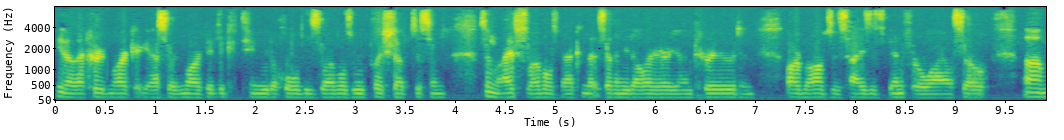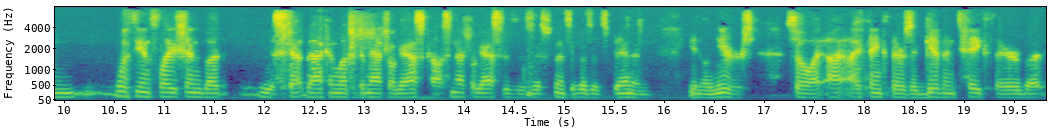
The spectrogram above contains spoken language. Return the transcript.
you know that crude market, gasoline market to continue to hold these levels. We pushed up to some some nice levels back in that seventy dollar area on crude, and RBOB's as high as it's been for a while. So um, with the inflation, but you step back and look at the natural gas costs. Natural gas is as expensive as it's been in you know years. So I, I think there's a give and take there, but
